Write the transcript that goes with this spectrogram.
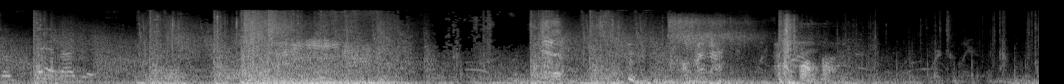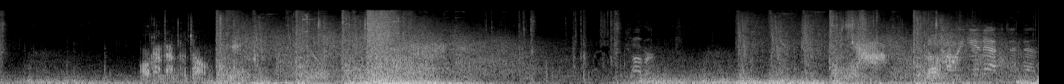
Damn, so damn ugly. Going in after them.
